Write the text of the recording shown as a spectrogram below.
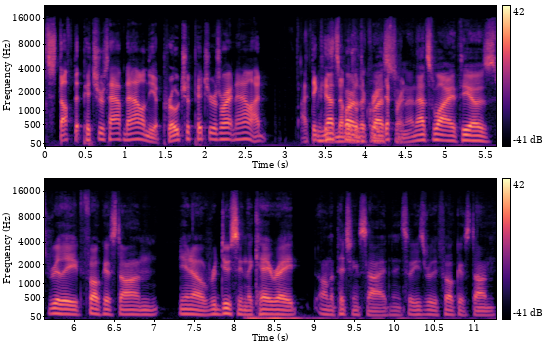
stuff that pitchers have now and the approach of pitchers right now, I I think I mean, his that's numbers part of the question, different. and that's why Theo's really focused on you know reducing the K rate on the pitching side, and so he's really focused on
